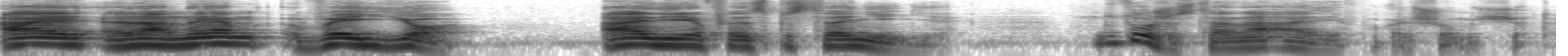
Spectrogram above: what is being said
Айранем Вейо, ариев распространения. Ну, тоже страна ариев, по большому счету.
